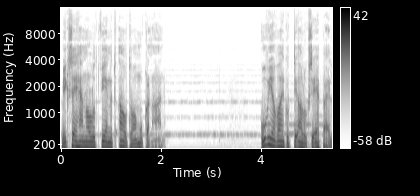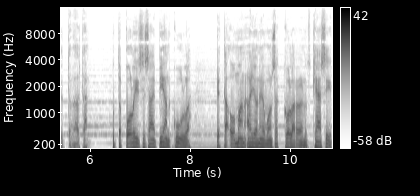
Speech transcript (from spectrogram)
miksei hän ollut vienyt autoa mukanaan? Kuvio vaikutti aluksi epäilyttävältä, mutta poliisi sai pian kuulla, että oman ajoneuvonsa kolaroinut käsi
